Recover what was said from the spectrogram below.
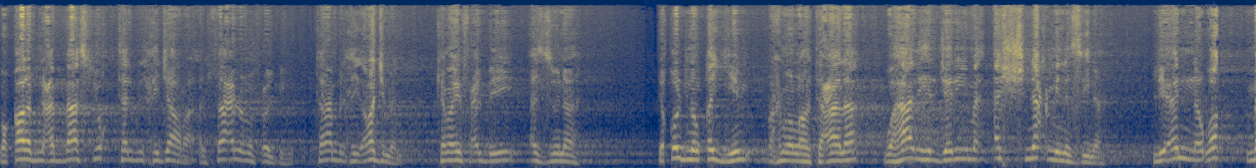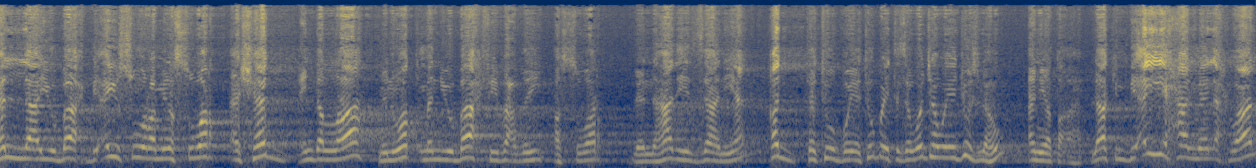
وقال ابن عباس يقتل بالحجارة الفاعل والمفعول به. كلام بالحجارة رجما كما يفعل بالزنا. يقول ابن القيم رحمه الله تعالى وهذه الجريمة أشنع من الزنا لأن وط من لا يباح بأي صورة من الصور أشد عند الله من وط من يباح في بعض الصور لأن هذه الزانية قد تتوب ويتوب ويتزوجها ويجوز له أن يطأها لكن بأي حال من الأحوال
